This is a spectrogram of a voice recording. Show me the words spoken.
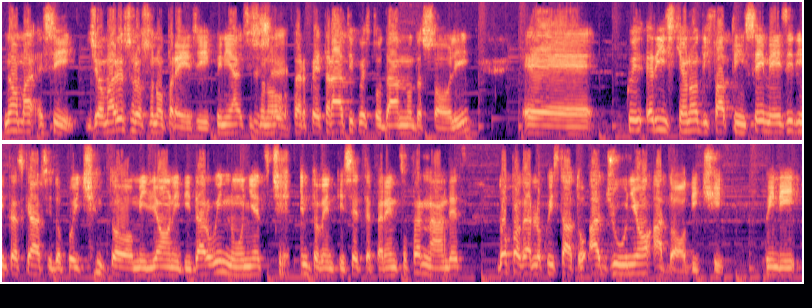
No, ma sì, Joe Mario se lo sono presi, quindi eh, si Sì, sono sì. perpetrati questo danno da soli. Eh, que- rischiano di fatto in sei mesi di intascarsi dopo i 100 milioni di Darwin Nunez, 127 per Enzo Fernandez, dopo averlo acquistato a giugno a 12. Quindi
